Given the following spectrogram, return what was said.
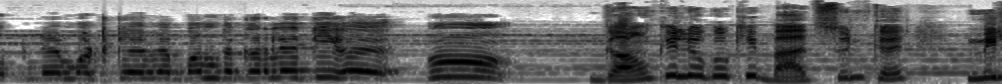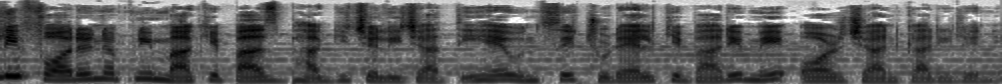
अपने मटके में बंद कर लेती है। हम्म। गाँव के लोगों की बात सुनकर मिली फ़ौरन अपनी माँ के पास भागी चली जाती है उनसे चुड़ैल के बारे में और जानकारी लेने।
